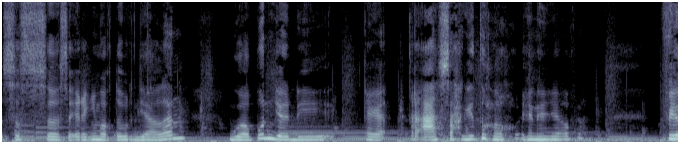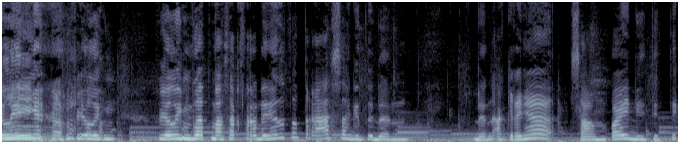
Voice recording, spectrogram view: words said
se- se- seiring waktu berjalan gue pun jadi kayak terasah gitu loh ininya apa? Feelingnya feeling. Feeling buat masak sardennya tuh tuh terasa gitu dan dan akhirnya sampai di titik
